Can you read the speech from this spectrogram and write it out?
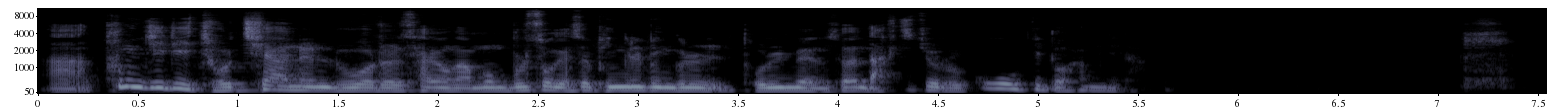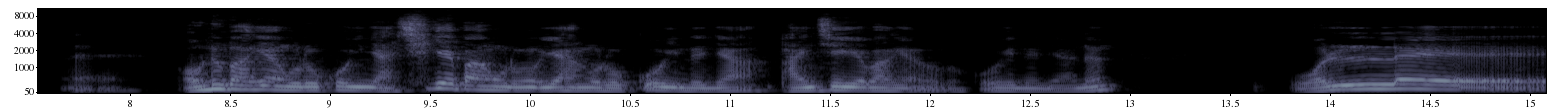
아, 품질이 좋지 않은 루어를 사용하면 물속에서 빙글빙글 돌면서 낚시줄을 꼬기도 합니다. 에, 어느 방향으로 꼬이냐, 시계 방향으로 꼬이느냐, 반시계 방향으로 꼬이느냐는 원래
